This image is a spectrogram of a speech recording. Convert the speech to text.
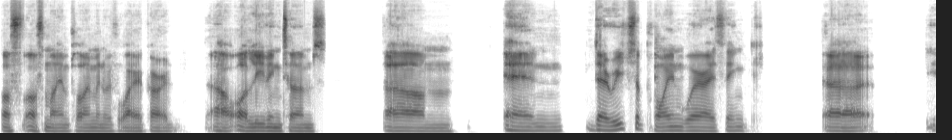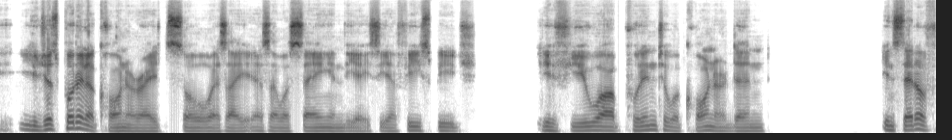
of, of my employment with Wirecard uh, or leaving terms. Um, and they reached a point where I think uh, you just put in a corner, right? So as I as I was saying in the ACFE speech, if you are put into a corner, then instead of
